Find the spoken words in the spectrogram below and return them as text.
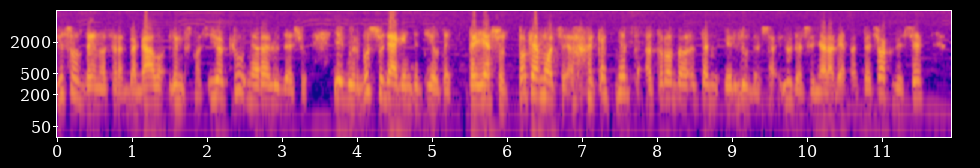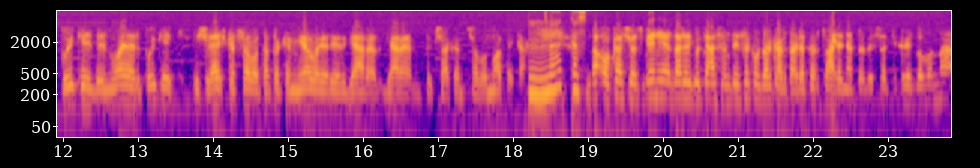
visos dainos yra be galo linksmas. Jokių nėra liūdėsių. Jeigu ir bus sudeginti tiltai, tai jie su tokia emocija, kad net atrodo ten ir liūdėsio. Liūdėsių nėra vietos. Tiesiog visi puikiai dainuoja ir puikiai išreiškia savo tą tokią mielą ir, ir gerą, gerą, taip sakant, savo nuotaiką. Na, kas. Na, o kas juos vienyje dar, jeigu tęsiant, tai sakau dar kartą, repertuarinė ta visa tikrai dovana,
